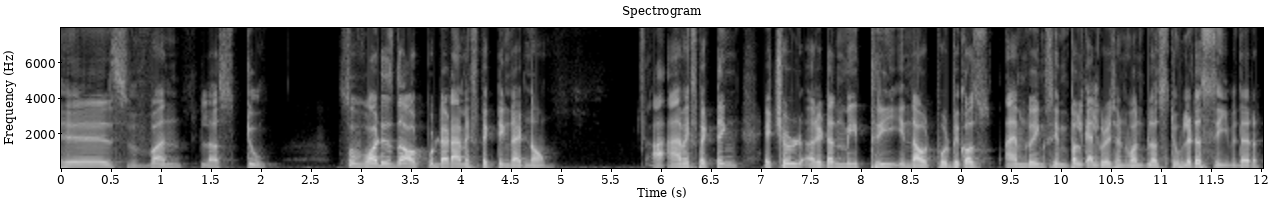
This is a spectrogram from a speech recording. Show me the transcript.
this 1 plus 2 so what is the output that I'm expecting right now? I am expecting it should return me 3 in the output because I am doing simple calculation 1 plus 2 let us see whether it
